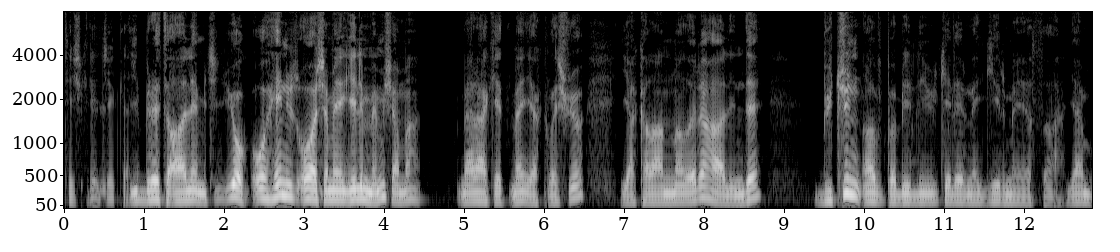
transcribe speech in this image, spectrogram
teşkil edecekler. İbret alem için. Yok o henüz o aşamaya gelinmemiş ama merak etme yaklaşıyor. Yakalanmaları halinde bütün Avrupa Birliği ülkelerine girme yasağı. Yani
